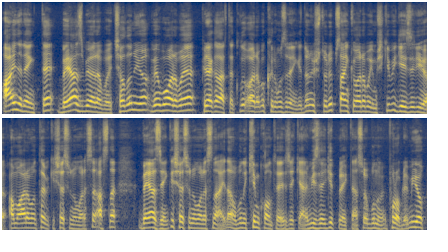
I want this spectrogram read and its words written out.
Aynı renkte beyaz bir araba çalınıyor ve bu arabaya plakalar takılıyor. O araba kırmızı renge dönüştürüp sanki o arabaymış gibi geziliyor. Ama arabanın tabii ki şasi numarası aslında beyaz renkli şasi numarasına ait. Ama bunu kim kontrol edecek? Yani vizeye gitmedikten sonra bunun bir problemi yok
